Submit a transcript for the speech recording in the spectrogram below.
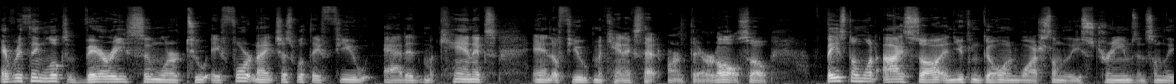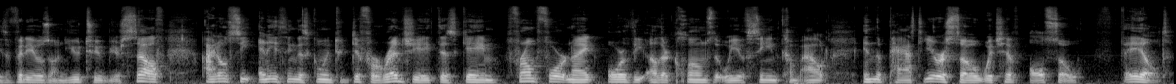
Everything looks very similar to a Fortnite, just with a few added mechanics and a few mechanics that aren't there at all. So based on what I saw, and you can go and watch some of these streams and some of these videos on YouTube yourself, I don't see anything that's going to differentiate this game from Fortnite or the other clones that we have seen come out in the past year or so, which have also failed.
